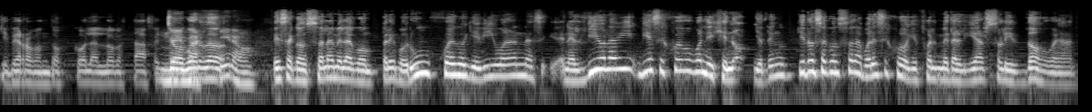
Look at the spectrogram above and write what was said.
Que perro con dos colas, loco, estaba feliz. Yo Me acuerdo- imagino. Esa consola me la compré por un juego que vi, weón. así- En el video la vi, vi ese juego, weón, y dije, no, yo tengo, quiero esa consola por ese juego que fue el Metal Gear Solid 2, weón.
